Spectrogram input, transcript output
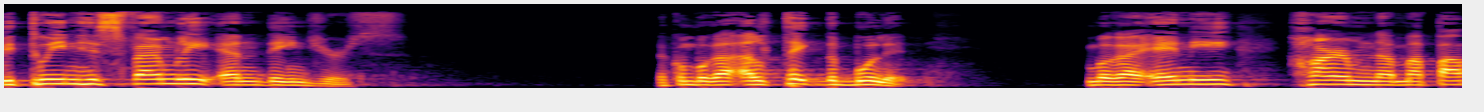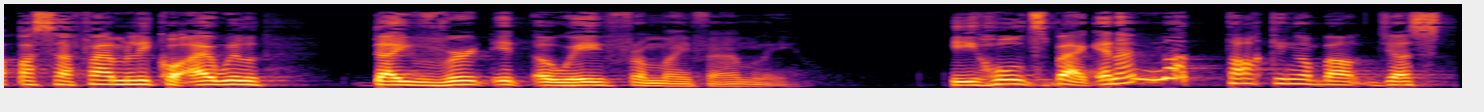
between his family and dangers. Na kumbaga, I'll take the bullet. Kumbaga, any harm na mapapa sa family ko, I will divert it away from my family. He holds back. And I'm not talking about just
